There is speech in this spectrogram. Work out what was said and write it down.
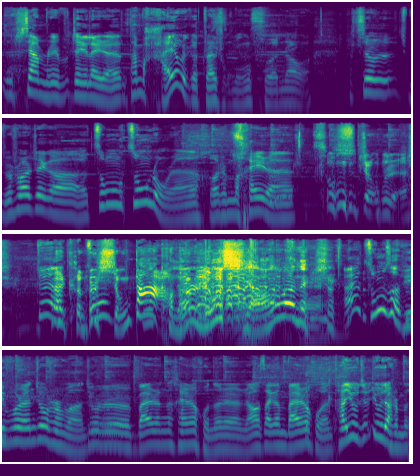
嗯下面这这一类人，他们还有一个专属名词，你知道吗？就是比如说这个棕棕种人和什么黑人，棕种人，对啊，那可能是熊大，可能是刘翔了，那是哎，棕色皮肤人就是嘛，就是白人跟黑人混的人，然后再跟白人混，他又叫又叫什么？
